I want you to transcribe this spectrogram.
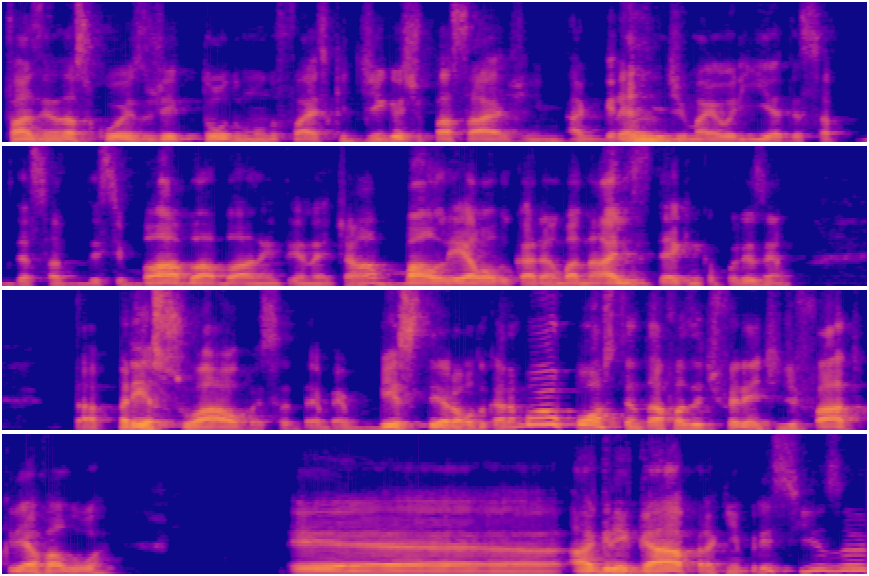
fazendo as coisas do jeito que todo mundo faz, que diga de passagem, a grande maioria dessa, dessa, desse blá blá blá na internet é uma balela do caramba, análise técnica, por exemplo, tá? preço-alvo, é besterol do caramba, eu posso tentar fazer diferente, de fato, criar valor, é, agregar para quem precisa,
